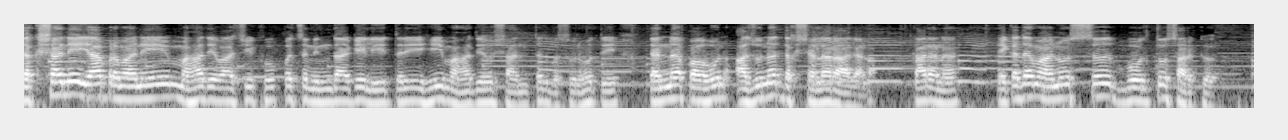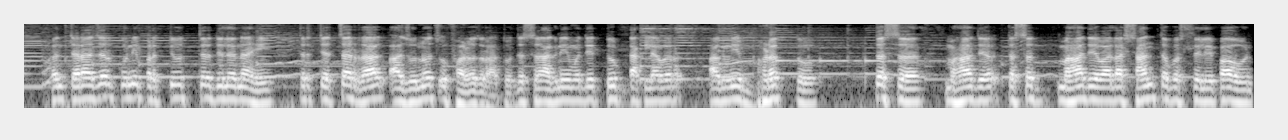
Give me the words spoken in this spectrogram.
दक्षाने याप्रमाणे महादेवाची खूपच निंदा केली तरीही महादेव शांतच बसून होते. त्यांना पाहून अजूनच दक्षाला राग आला. कारण एखादा माणूस बोलतो सारखं पण त्याला जर कोणी प्रत्युत्तर दिलं नाही तर त्याचा राग अजूनच उफाळत राहतो. जसं अग्नीमध्ये तूप टाकल्यावर अग्नी भडकतो तसं महादेव तसं महादेवाला शांत बसलेले पाहून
